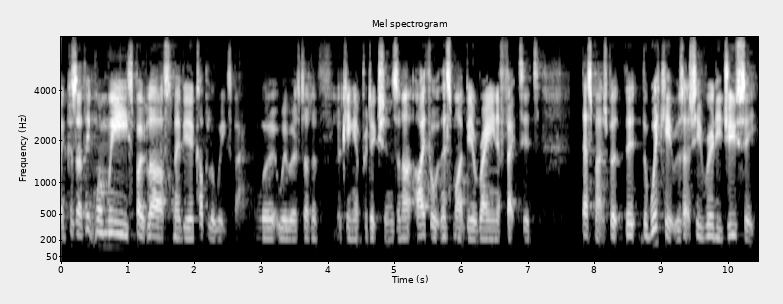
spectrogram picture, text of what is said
because uh, I think when we spoke last, maybe a couple of weeks back, we, we were sort of looking at predictions, and I, I thought this might be a rain affected Test match, but the the wicket was actually really juicy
